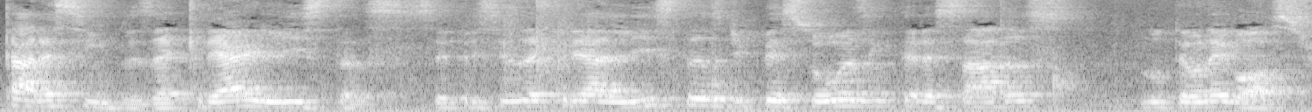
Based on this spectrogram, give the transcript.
Cara, é simples, é criar listas. Você precisa criar listas de pessoas interessadas no teu negócio.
